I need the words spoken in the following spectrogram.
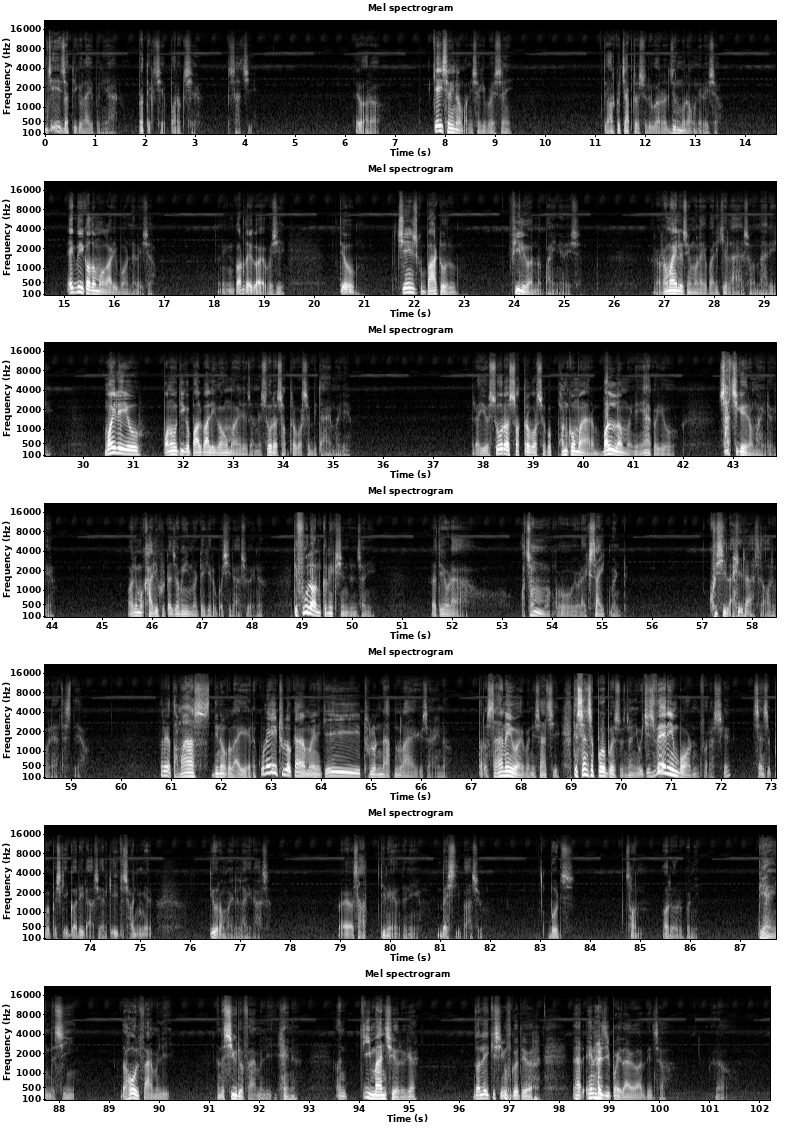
जे जतिको लागि पनि यार प्रत्यक्ष परोक्ष साँच्ची। त्यही भएर केही छैन भनिसकेपछि चाहिँ त्यो अर्को च्याप्टर सुरु गरेर जुर्मुराउने रहेछ। एक दुई कदम अगाडि बढ्ने रहेछ। अनि गर्दै गएपछि त्यो चेन्जको बाटोहरू फिल गर्न पाइने रहेछ। र रमाइलो चाहिँ मलाई योपालि के लागेको छ भन्दाखेरि मैले यो पनौतीको पालपाली गाउँमा अहिले झन् सोह्र सत्र वर्ष बिताएँ मैले। र यो सोह्र सत्र वर्षको फन्कोमा आएर बल्ल मैले यहाँको यो साँच्चीकै रमाइलो के अहिले म खाली खुट्टा जमिनमा टेकेर बसिरहेको छु होइन। त्यो फुल अन कनेक्सन जुन छ नि र त्यो एउटा अचम्मको एउटा एक्साइटमेन्ट खुसी लागिरहेछ अरूबाट जस्तै हो। तर यो धमास दिनको लागि होइन कुनै ठुलो काम होइन केही ठुलो नाप्नु लागेको छ होइन। तर सानै भए पनि साँच्ची त्यो सेन्स अफ पर्पज हुन्छ नि which is very important for us के? सेन्स अफ पर्पज केही गरिरहेको छु यार केही त छ नि मेरो। त्यो रमाइलो लागिरहेछ। र यो साथी नै हुन्छ नि बेस्टी पाछु बुड्स छन् अरू अरू पनि behind the scene the whole family अन्त सिउडो फ्यामिली होइन? अनि ती मान्छेहरू क्या जसले किसिमको त्यो एनर्जी पैदा गरिदिन्छ।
